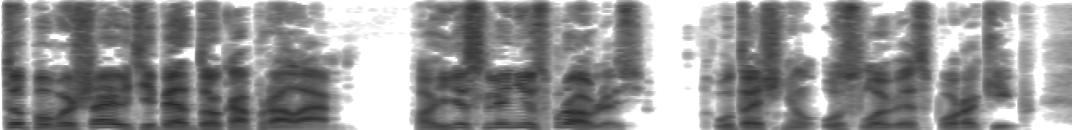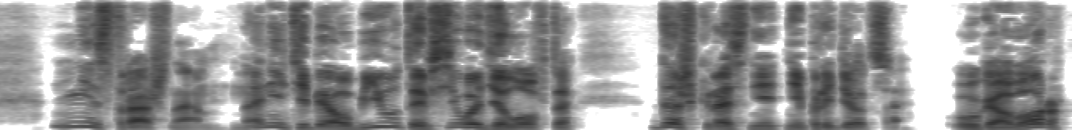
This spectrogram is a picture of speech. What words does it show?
то повышаю тебя до капрала. А если не справлюсь? Уточнил условия спора Кип. Не страшно, они тебя убьют и всего делов-то. Даже краснеть не придется. Уговор?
